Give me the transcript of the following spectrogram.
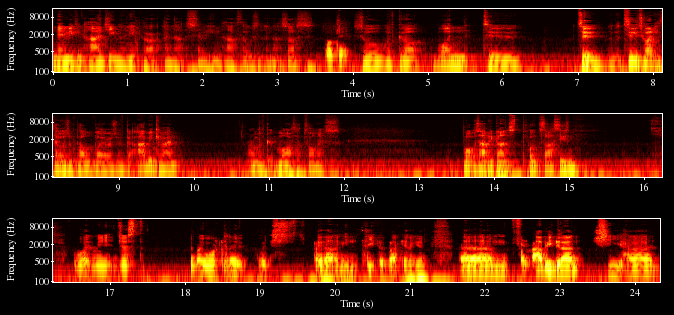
then we can add Jamie Napier, and that's seventeen and a half thousand, and that's us. Okay, So we've got one, two, two. We've got two twenty thousand pound players. We've got Abby Grant and we've got Martha Thomas. What was Abby Grant's points last season? Let me just do my working out, which by that I mean type it back in again. Um, for Abby Grant, she had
